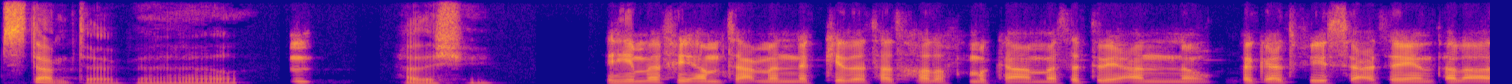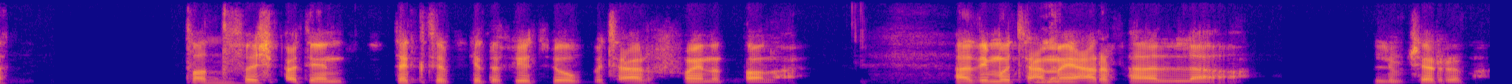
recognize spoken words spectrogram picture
تستمتع بهذا الشيء. هي ما في أمتع من أنك كذا تدخل في مكان ما تدري عنه وتقعد فيه ساعتين ثلاث تطفش بعدين تكتب كذا في يوتيوب بتعرف وين تطلع. هذه متعة لا. ما يعرفها إلا اللي مجربها.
